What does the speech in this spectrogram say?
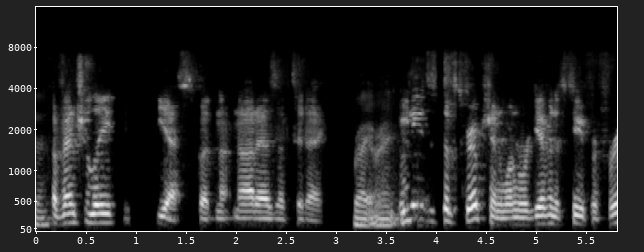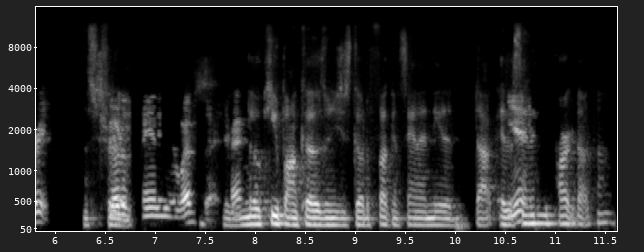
Okay. Eventually, yes, but not not as of today. Right. Right. Who needs a subscription when we're giving it to you for free? That's Just go to the San Diego website, right? no coupon codes when you just go to fucking Santa Anita doc. Is it Yeah. Santa?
